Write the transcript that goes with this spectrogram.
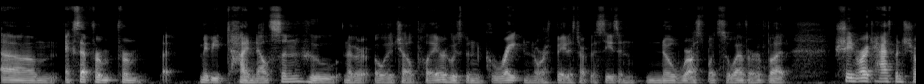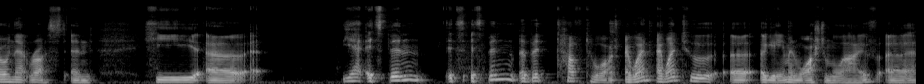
um, except for, for maybe Ty Nelson, who another OHL player who's been great in North Bay to start the season, no rust whatsoever. But Shane Wright has been showing that rust, and he. Uh, yeah, it's been it's it's been a bit tough to watch. I went I went to a, a game and watched him live uh,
